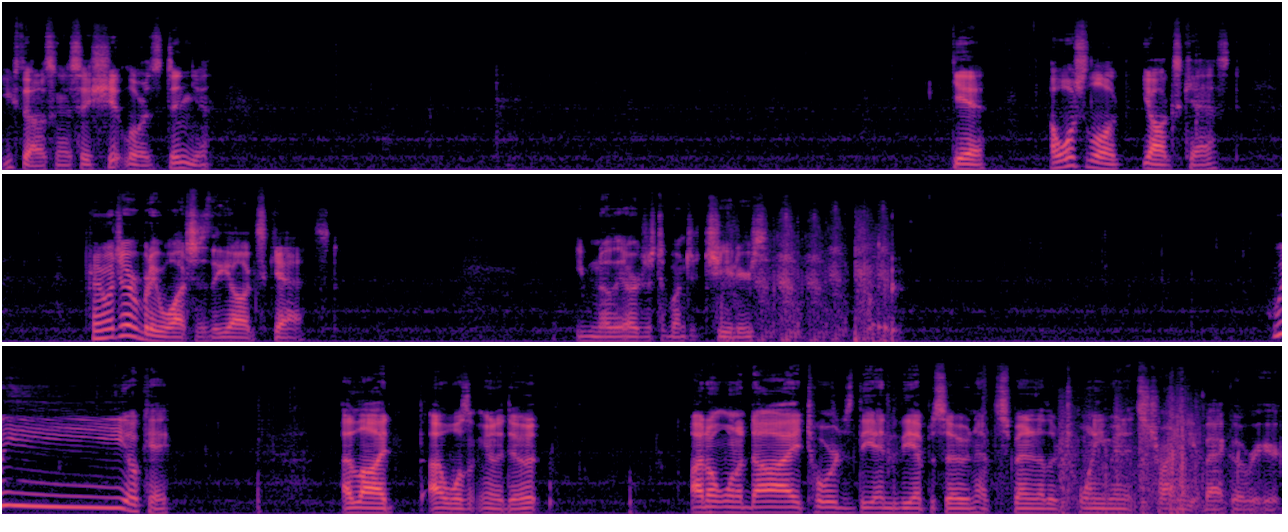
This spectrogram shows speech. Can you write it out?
You thought I was going to say shitlords, didn't you? Yeah, I watched the Yogscast. Pretty much everybody watches the Yogscast. Even though they are just a bunch of cheaters. Whee! Okay. I lied. I wasn't going to do it. I don't want to die towards the end of the episode and have to spend another 20 minutes trying to get back over here.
